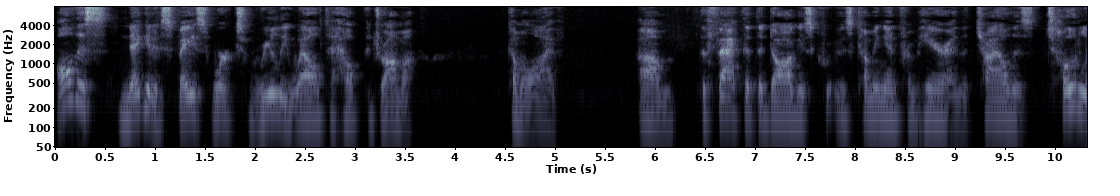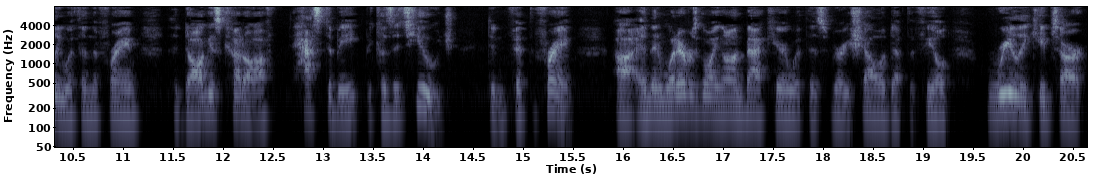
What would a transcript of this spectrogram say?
All this negative space works really well to help the drama come alive. Um, the fact that the dog is is coming in from here and the child is totally within the frame, the dog is cut off, has to be because it's huge, didn't fit the frame. Uh, and then whatever's going on back here with this very shallow depth of field really keeps our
